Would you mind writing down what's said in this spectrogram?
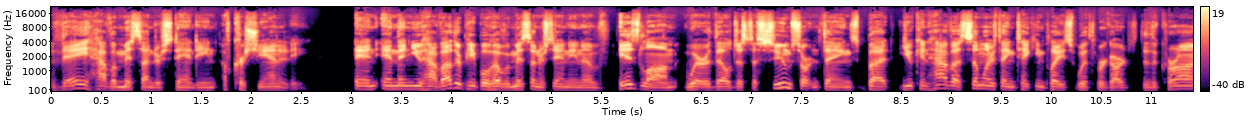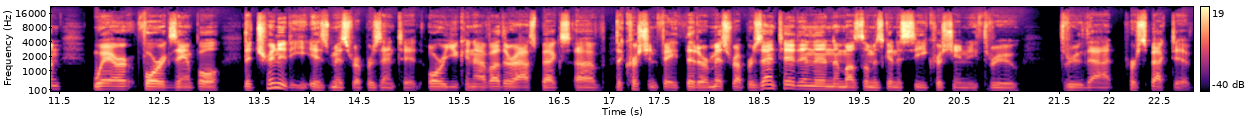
they have a misunderstanding of Christianity and and then you have other people who have a misunderstanding of Islam where they'll just assume certain things but you can have a similar thing taking place with regards to the Quran where for example the trinity is misrepresented or you can have other aspects of the Christian faith that are misrepresented and then the Muslim is going to see Christianity through through that perspective.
